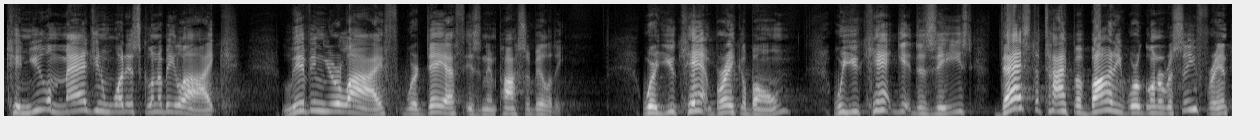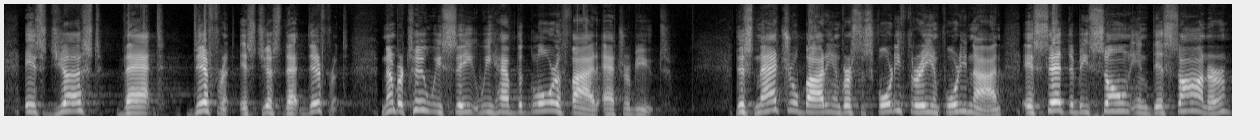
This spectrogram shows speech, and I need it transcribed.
Can you imagine what it's going to be like living your life where death is an impossibility? Where you can't break a bone, where you can't get diseased. That's the type of body we're going to receive, friend. It's just that different. It's just that different. Number two, we see we have the glorified attribute. This natural body in verses 43 and 49 is said to be sown in dishonor.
